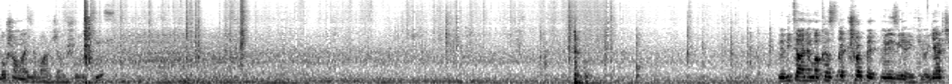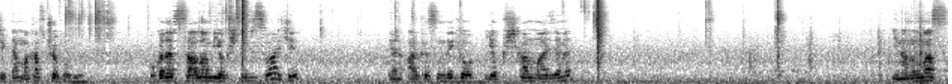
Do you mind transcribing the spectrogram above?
Boşa malzeme harcamış olursunuz. Ve bir tane makası da çöp etmeniz gerekiyor. Gerçekten makas çöp oluyor. O kadar sağlam bir yapıştırıcısı var ki yani arkasındaki o yapışkan malzeme inanılmaz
